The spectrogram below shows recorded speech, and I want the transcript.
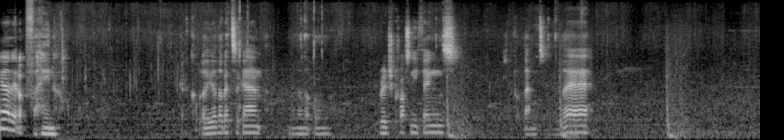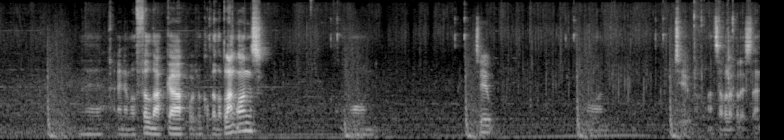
Yeah, they look fine. Get a couple of the other bits again. Another little bridge crossing things. Just put them to there. There. And then we'll fill that gap with a couple of the blank ones. One, two, two. Let's have a look at this then.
